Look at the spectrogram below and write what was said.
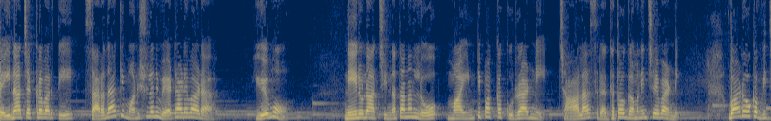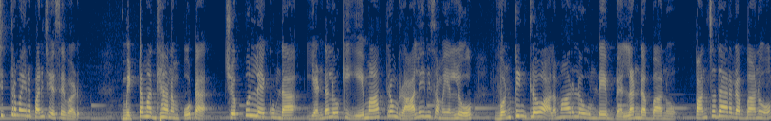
చైనా చక్రవర్తి సరదాకి మనుషులని వేటాడేవాడా? ఏమో? నేను నా చిన్నతనంలో మా ఇంటి పక్క కుర్రాడిని చాలా శ్రద్ధతో గమనించేవాణ్ణి వాడు ఒక విచిత్రమైన పని చేసేవాడు. మిట్ట మధ్యాహ్నం పూట చెప్పులు లేకుండా ఎండలోకి ఏమాత్రం రాలేని సమయంలో వంటింట్లో అలమారులో ఉండే బెల్లం డబ్బానో పంచదార డబ్బానో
